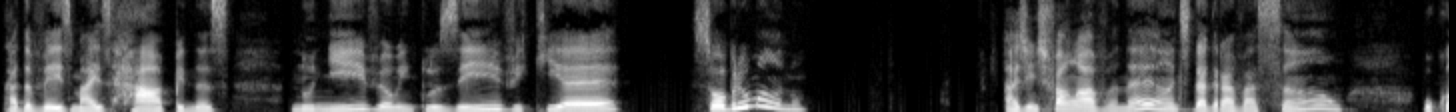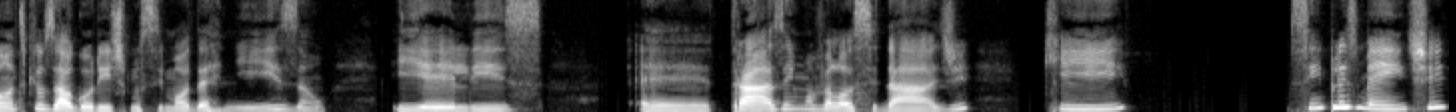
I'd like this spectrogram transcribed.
cada vez mais rápidas, no nível, inclusive, que é sobre-humano. A gente falava, né, antes da gravação, o quanto que os algoritmos se modernizam e eles é, trazem uma velocidade que simplesmente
